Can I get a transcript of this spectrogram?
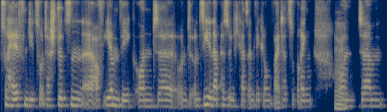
zu helfen, die zu unterstützen äh, auf ihrem Weg und, äh, und, und sie in der Persönlichkeitsentwicklung weiterzubringen. Mhm. Und, ähm,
